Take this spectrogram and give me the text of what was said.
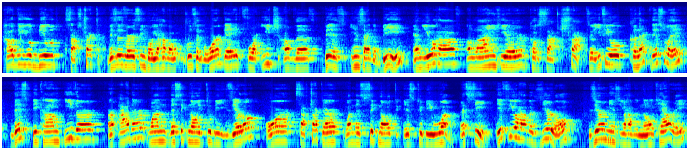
How do you build subtractor? This is very simple. You have a exclusive OR gate for each of the bits inside the B and you have a line here called subtract. So if you connect this way, this become either or adder when the signal to be 0 or subtractor when the signal is to be 1. Let's see. If you have a 0, 0 means you have no carry.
